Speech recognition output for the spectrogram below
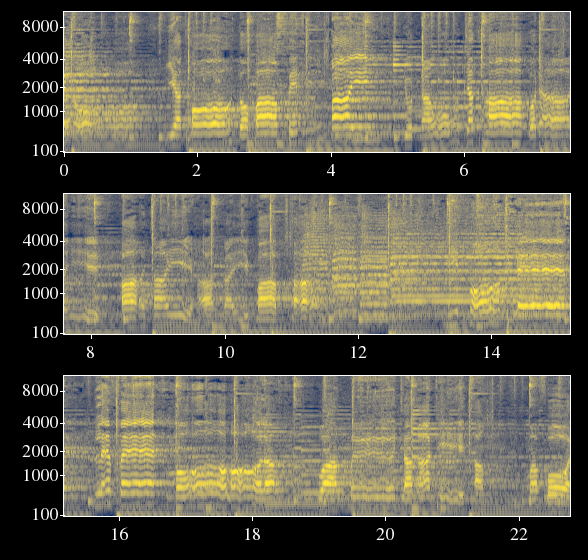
ละน้องอย่าท้อต่อความเป็นไป หยุดเหงาจะคาก็ได้พาใจหางไกลความช้ำมีพอแทน และแฟนหมอลำวางมือจากงานที่ทำมาฟอน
